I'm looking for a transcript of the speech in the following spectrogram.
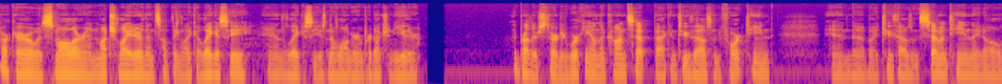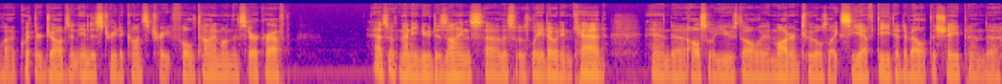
DarkAero is smaller and much lighter than something like a Legacy, and the Legacy is no longer in production either. The brothers started working on the concept back in 2014, and uh, by 2017 they'd all uh, quit their jobs in industry to concentrate full time on this aircraft. As with many new designs, uh, this was laid out in CAD and uh, also used all the modern tools like CFD to develop the shape and uh,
